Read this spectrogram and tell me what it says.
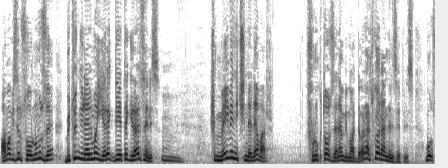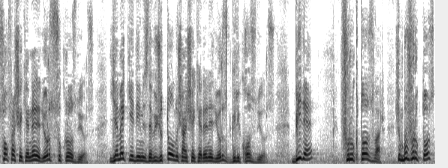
Ama bizim sorunumuz ne? Bütün gün elma yiyerek diyete girerseniz. Şimdi meyvenin içinde ne var? Fruktoz denen bir madde var. Artık öğrendiniz hepiniz. Bu sofra şekerine ne diyoruz? Sukroz diyoruz. Yemek yediğimizde vücutta oluşan şekere ne diyoruz? Glikoz diyoruz. Bir de fruktoz var. Şimdi bu fruktoz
